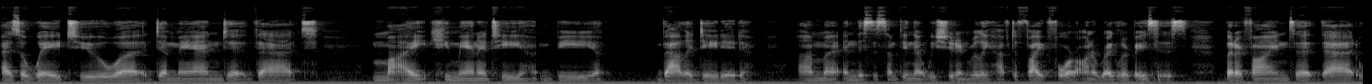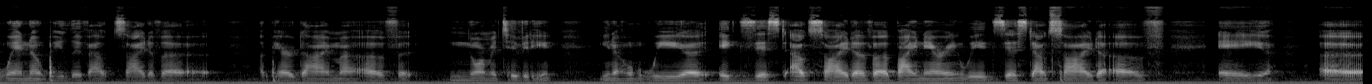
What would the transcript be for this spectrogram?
as a way to uh, demand that my humanity be validated. Um, and this is something that we shouldn't really have to fight for on a regular basis. But I find that when we live outside of a, a paradigm of normativity, you know, we uh, exist outside of a binary, we exist outside of a uh,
